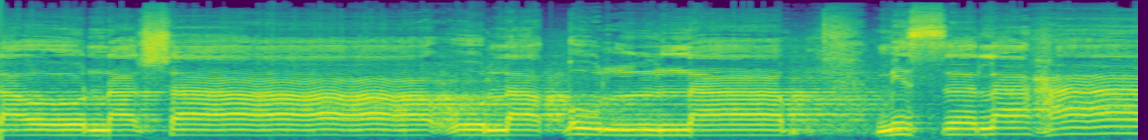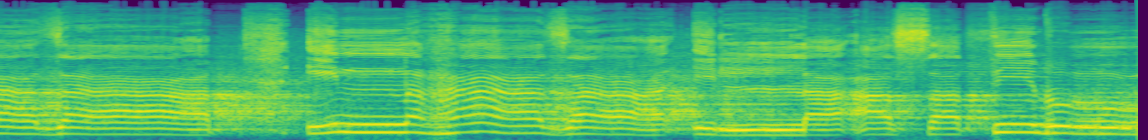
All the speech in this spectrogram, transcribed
লাউ নাশাউ লাকুলনা মিসলা হাযা, ইন হাযা ইল্লা আসাতিরুল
